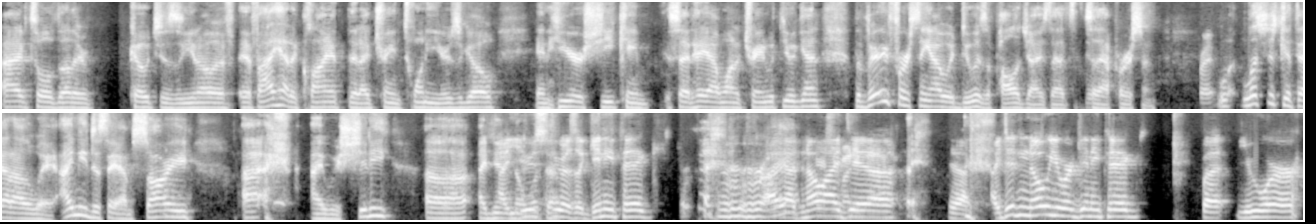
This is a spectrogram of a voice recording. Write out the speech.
I've told other coaches, you know, if if I had a client that I trained 20 years ago, and he or she came said, "Hey, I want to train with you again," the very first thing I would do is apologize that to that person. Right. L- let's just get that out of the way. I need to say I'm sorry. I I was shitty. Uh, I didn't I know used what you as a guinea pig. that, I had no Here's idea. Yeah, I didn't know you were a guinea pig, but you were.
